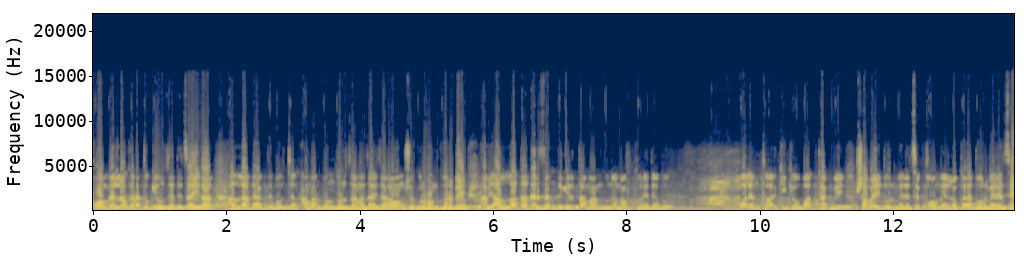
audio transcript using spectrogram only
কওমের লোকেরা তো কেউ যেতে চায় না। আল্লাহ ডাকতে বলছেন, আমার বন্ধুর জানা যায় যারা অংশ গ্রহণ করবে, আমি আল্লাহ তাদের জিন্দেগীর তামাম গুনাহ মাফ করে দেব। বলেন তো আর কি কেউ বাদ থাকবে? সবাই দৌড় মেরেছে কমের লোকেরা দৌড় মেরেছে।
